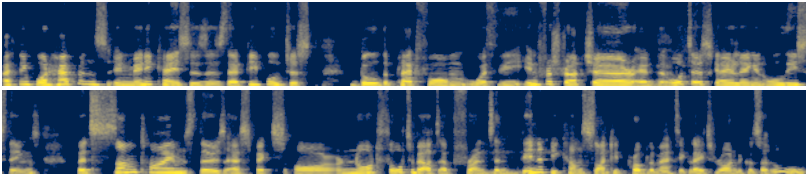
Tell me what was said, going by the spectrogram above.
I think what happens in many cases is that people just build the platform with the infrastructure and the auto scaling and all these things, but sometimes those aspects are not thought about up front, and mm. then it becomes slightly problematic later on because, oh,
